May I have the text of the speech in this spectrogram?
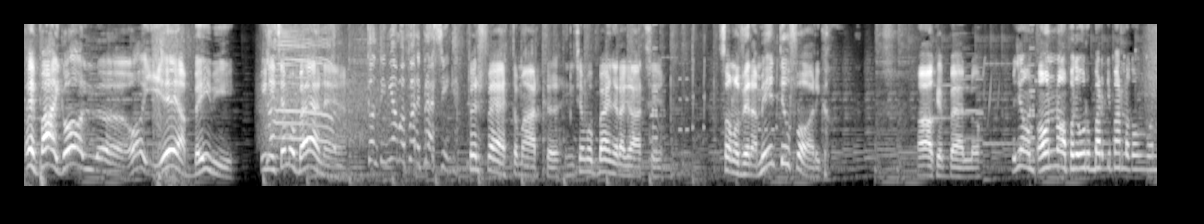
E vai, gol! Oh yeah, baby! Iniziamo bene! Continuiamo a fare pressing. Perfetto, Mark. Iniziamo bene, ragazzi. Sono veramente euforico. Oh, che bello. Vediamo. Oh no, potevo rubargli parla con. con,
